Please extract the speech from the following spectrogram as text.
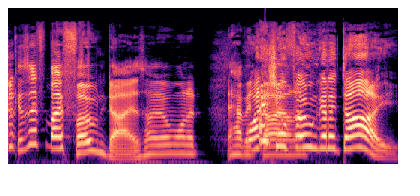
because if my phone dies, I don't want to have it. Why is your phone gonna die?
